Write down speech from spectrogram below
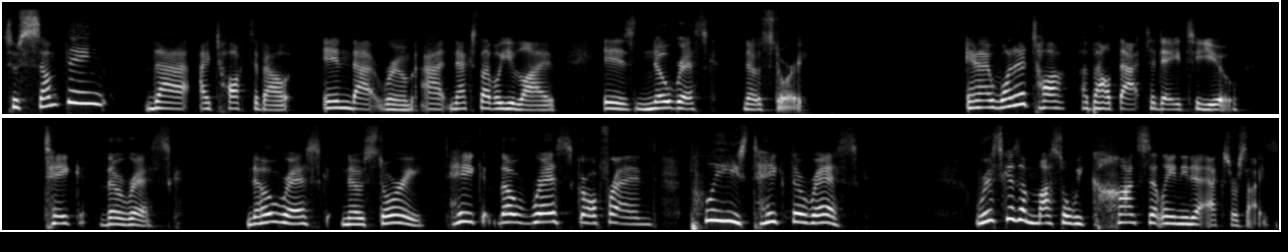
So, something that I talked about in that room at Next Level You Live is no risk, no story. And I want to talk about that today to you. Take the risk. No risk, no story. Take the risk, girlfriend. Please take the risk. Risk is a muscle we constantly need to exercise.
